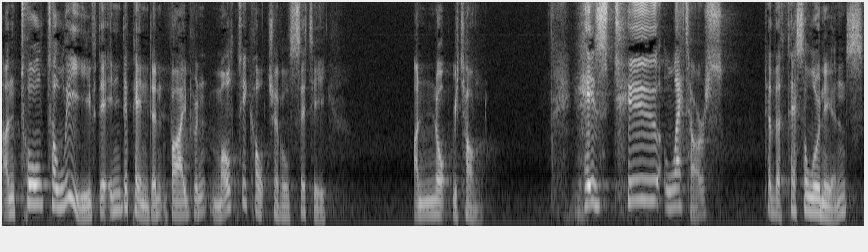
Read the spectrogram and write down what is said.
and told to leave the independent, vibrant, multicultural city and not return. His two letters to the Thessalonians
